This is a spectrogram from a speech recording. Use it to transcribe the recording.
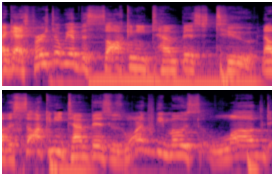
Alright guys, first up we have the Saucony Tempus 2. Now the Saucony Tempus is one of the most loved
